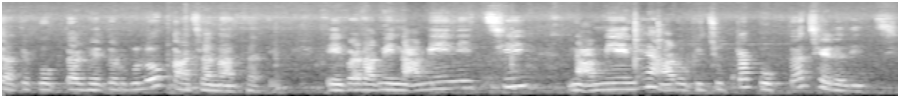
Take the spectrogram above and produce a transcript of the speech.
যাতে কোপ্তার ভেতরগুলো কাঁচা না থাকে। এবার আমি নামিয়ে নিচ্ছি নামিয়ে নিয়ে আরও কিছুটা কোপ্তা ছেড়ে দিচ্ছি।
